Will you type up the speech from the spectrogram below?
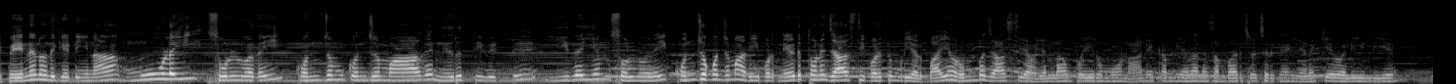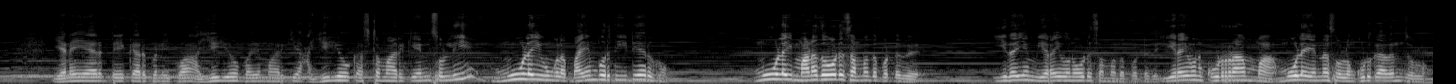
இப்போ என்னென்னு வந்து கேட்டிங்கன்னா மூளை சொல்வதை கொஞ்சம் கொஞ்சமாக நிறுத்திவிட்டு இதயம் சொல்வதை கொஞ்சம் கொஞ்சமாக அதிகப்படுத்தணும். எடுத்தோடனே ஜாஸ்திப்படுத்த முடியாது. பயம் ரொம்ப ஜாஸ்தியாகும். எல்லாம் போயிருமோ? நானே கம்மியாக தானே சம்பாரிச்சு வச்சுருக்கேன். எனக்கே வழி இல்லையே. என்னை யார் டேக் கேர் பண்ணிப்பா? ஐயையோ பயமாக இருக்கே. ஐயையோ கஷ்டமாக இருக்கேன்னு சொல்லி மூளை உங்களை பயம்படுத்திக்கிட்டே இருக்கும். மூளை மனதோடு சம்மந்தப்பட்டது. இதயம் இறைவனோடு சம்மந்தப்பட்டது. இறைவன் கொடுறாம்மா மூளை என்ன சொல்லும்? கொடுக்காதுன்னு சொல்லும்.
